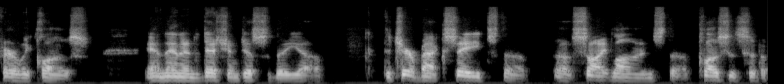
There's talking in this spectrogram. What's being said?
fairly close. And then in addition, just the uh, the chair back seats, the uh, sidelines, the closest to the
